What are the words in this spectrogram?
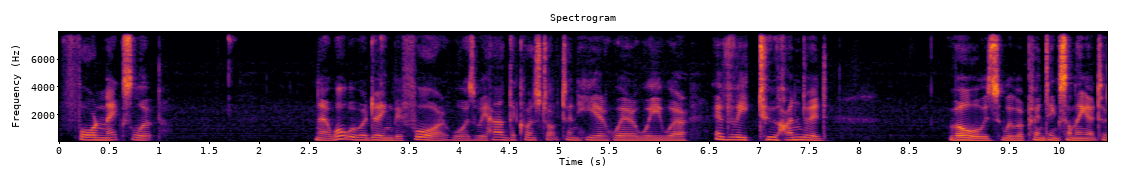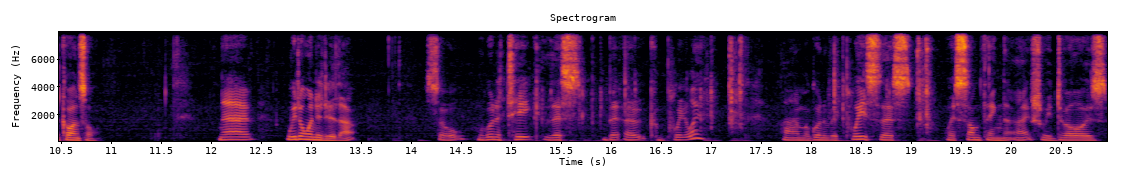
for next loop. Now what we were doing before was we had the construct in here where we were every 200 rows we were printing something out to the console. Now we don't want to do that so we're going to take this bit out completely and we're going to replace this with something that actually draws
